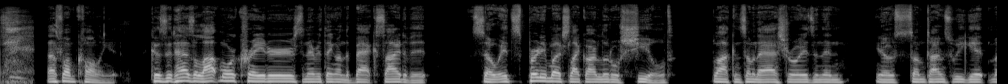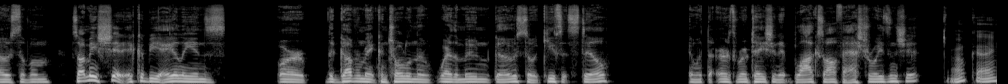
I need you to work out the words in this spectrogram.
That's what I'm calling it. Because it has a lot more craters and everything on the back side of it. So it's pretty much like our little shield, blocking some of the asteroids. And then, you know, sometimes we get most of them. So, I mean, shit, it could be aliens or the government controlling the, where the moon goes. So it keeps it still. And with the Earth rotation, it blocks off asteroids and shit. Okay.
